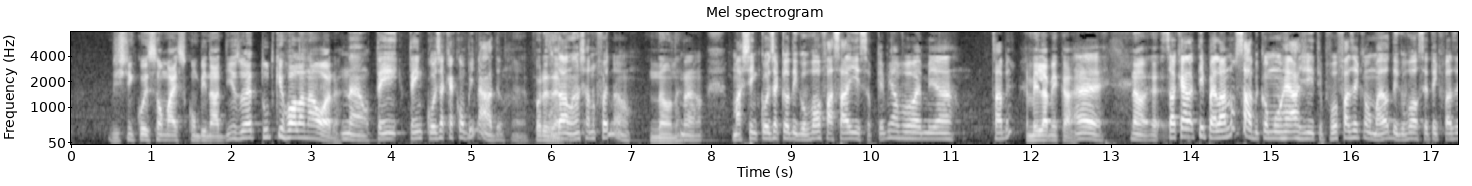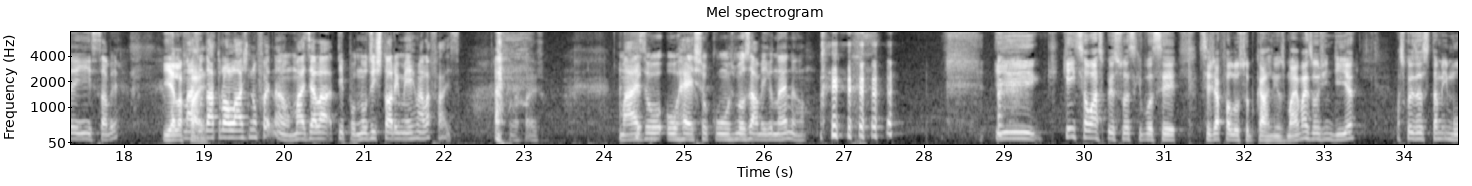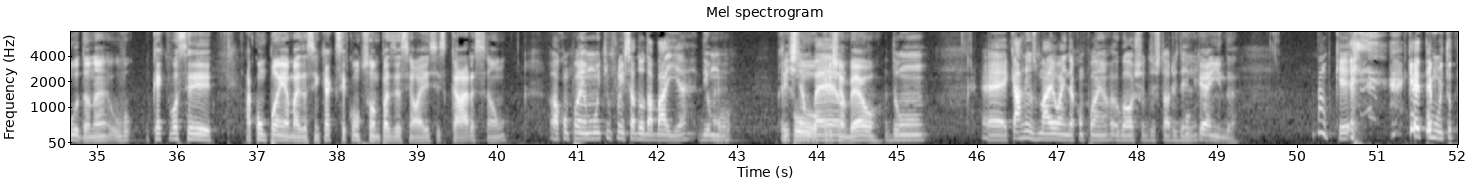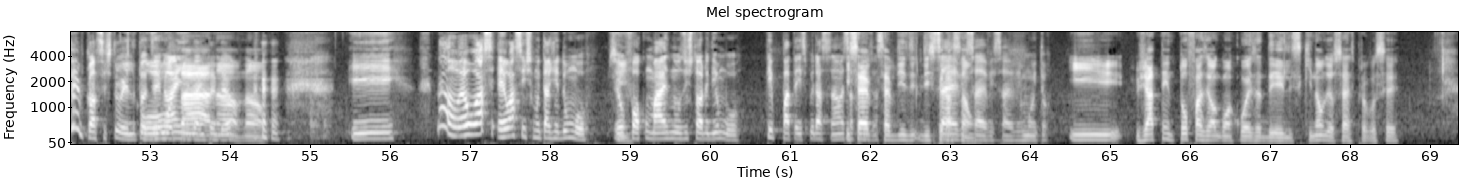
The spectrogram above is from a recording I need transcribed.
existem coisas que são mais combinadinhas ou é tudo que rola na hora? Não, tem, tem coisa que é combinado. É, por O exemplo. da lancha não foi, não. Não, né? Não. Mas tem coisa que eu digo, vó, faça isso. Porque minha avó é minha. Sabe? É melhor me cá. É. Não, é- Só que ela, tipo, ela não sabe como reagir. Tipo, vou fazer como? Aí eu digo, você tem que fazer isso, sabe? e ela Mas faz. o da trollagem não foi, não. Mas ela, tipo, nos stories mesmo ela faz. Ela faz. Mas o, o resto com os meus amigos não é, não. E quem são as pessoas que você. Você já falou sobre Carlinhos Maia, mas hoje em dia as coisas também mudam, né? O, o que é que você acompanha mais assim? O que é que você consome pra dizer assim, ó, esses caras são. Eu acompanho muito influenciador da Bahia, de humor. Christian tipo Bell, Christian Bell. Dum. É, Carlinhos Maia eu ainda acompanho, eu gosto dos stories dele. Por que ainda? Não, porque, porque tem muito tempo que eu assisto ele, tô dizendo ainda, tá, entendeu? Não, não. E. Não, eu, eu assisto muita gente de humor. Sim. Eu foco mais nos stories de humor. Tipo, pra ter inspiração, E serve, coisas. serve de, de inspiração. Serve, serve, serve muito. E já tentou fazer alguma coisa deles que não deu certo pra você?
